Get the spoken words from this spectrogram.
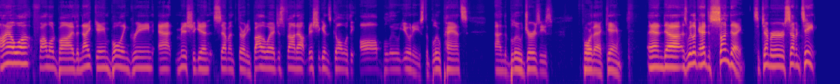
Iowa, followed by the night game Bowling Green at Michigan 7:30. By the way, I just found out Michigan's going with the all blue unis, the blue pants and the blue jerseys for that game. And uh, as we look ahead to Sunday, September 17th,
